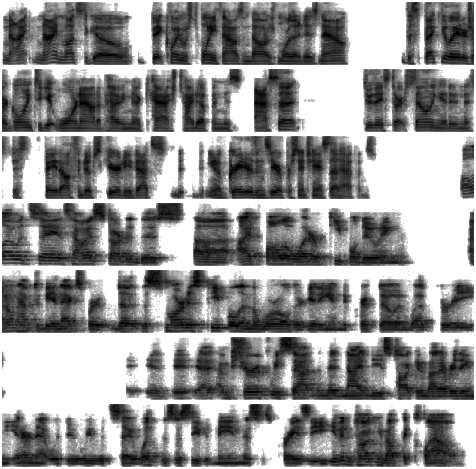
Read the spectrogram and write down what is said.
nine, nine months ago, Bitcoin was $20,000 more than it is now. The speculators are going to get worn out of having their cash tied up in this asset. Do they start selling it and it's just fade off into obscurity? That's you know greater than zero percent chance that happens. All I would say is how I started this. Uh, I follow what are people doing. I don't have to be an expert. The the smartest people in the world are getting into crypto and Web three it, it, I'm sure if we sat in the mid 90s talking about everything the internet would do, we would say, what does this even mean? This is crazy. Even talking about the cloud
